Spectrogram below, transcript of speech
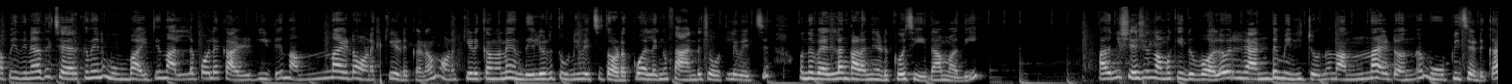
അപ്പോൾ ഇതിനകത്ത് ചേർക്കുന്നതിന് മുമ്പായിട്ട് നല്ലപോലെ കഴുകിയിട്ട് നന്നായിട്ട് ഉണക്കിയെടുക്കണം. ഉണക്കിയെടുക്കാൻ പറഞ്ഞാൽ എന്തെങ്കിലും ഒരു തുണി വെച്ച് തുടക്കുകയോ അല്ലെങ്കിൽ ഫാനിന്റെ ചോട്ടിൽ വെച്ച് ഒന്ന് വെള്ളം കളഞ്ഞെടുക്കുകയോ ചെയ്താൽ മതി. അതിനുശേഷം നമുക്ക് ഇതുപോലെ ഒരു രണ്ട് മിനിറ്റ് ഒന്ന് നന്നായിട്ടൊന്ന് മൂപ്പിച്ചെടുക്കുക.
